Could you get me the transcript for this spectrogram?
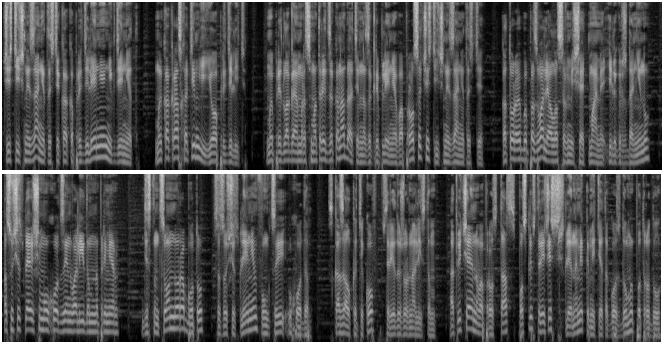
Частичной занятости как определения нигде нет. Мы как раз хотим ее определить. Мы предлагаем рассмотреть законодательно закрепление вопроса частичной занятости, которое бы позволяло совмещать маме или гражданину, осуществляющему уход за инвалидом, например, дистанционную работу с осуществлением функции ухода, сказал Котяков в среду журналистам отвечая на вопрос ТАСС после встречи с членами Комитета Госдумы по труду,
